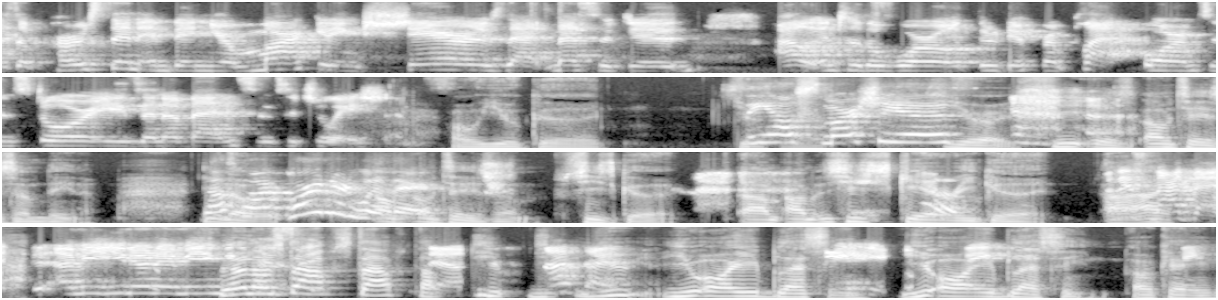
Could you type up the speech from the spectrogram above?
as a person, and then your marketing shares that message out into the world through different platforms and stories and events and situations. Oh, you're good. You're See how good. smart she is? You're, she is. I'm gonna tell you something, Dina. You That's know, why I partnered with I'm, her. I'm tell you something. She's good. Um, I'm, she's scary good. But it's I, not that. I mean, you know what I mean? No, no, stop, stop, stop. You, you, you are a blessing. You. you. are Thank a blessing. Okay.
